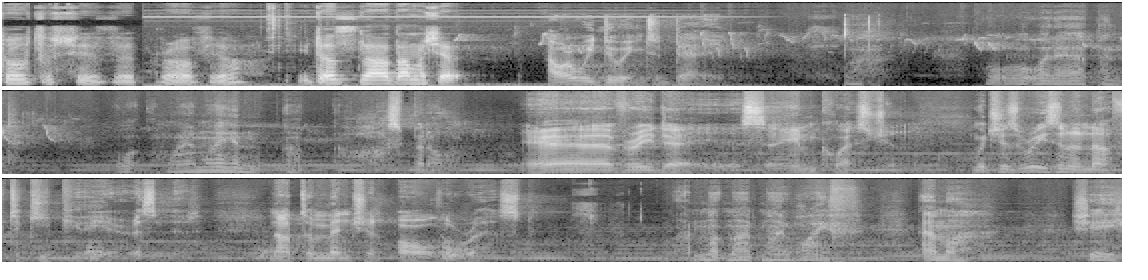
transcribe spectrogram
Co tu się wyprawia? I teraz na Adama się... How are we doing today? What happened? Why am I in a a hospital? Every day, the same question. Which is reason enough to keep you here, isn't it? Not to mention all the rest. My, my, my wife, Emma, she.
